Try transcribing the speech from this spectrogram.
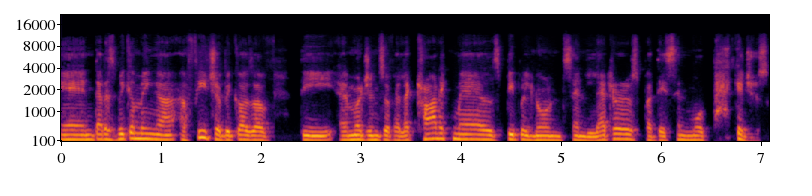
And that is becoming a, a, feature because of the emergence of electronic mails. People don't send letters, but they send more packages.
